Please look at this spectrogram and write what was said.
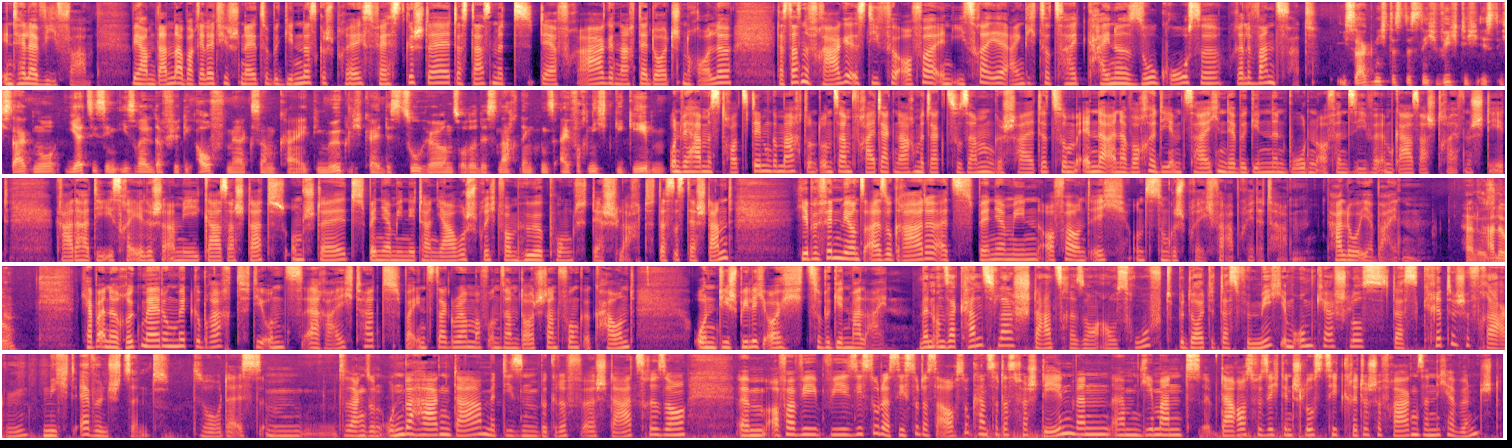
in Tel Aviv war. Wir haben dann aber relativ schnell zu Beginn des Gesprächs festgestellt, dass das mit der Frage nach der deutschen Rolle, dass das eine Frage ist, die für Offer in Israel eigentlich zurzeit keine so große Relevanz hat. Ich sage nicht, dass das nicht wichtig ist. Ich sage nur, jetzt ist in Israel dafür die Aufmerksamkeit, die Möglichkeit des Zuhörens oder des Nachdenkens einfach nicht gegeben. Und wir haben es trotzdem gemacht und uns am Freitagnachmittag zusammengeschaltet zum Ende einer Woche, die im Zeichen der beginnenden Bodenoffensive im Gazastreifen steht. Gerade hat die israelische Armee Gaza-Stadt umstellt. Benjamin Netanyahu spricht vom Höhepunkt der Schlacht. Das ist der Stand. Hier befinden wir uns also gerade, als Benjamin, Offer und ich uns zum Gespräch verabredet haben. Hallo, ihr beiden. Hallo. Hallo. Ich habe eine Rückmeldung mitgebracht, die uns erreicht hat bei Instagram auf unserem Deutschlandfunk-Account und die spiele ich euch zu Beginn mal ein. Wenn unser Kanzler Staatsräson ausruft, bedeutet das für mich im Umkehrschluss, dass kritische Fragen nicht erwünscht sind. So, da ist ähm, sozusagen so ein Unbehagen da mit diesem Begriff äh, Staatsräson. Ähm, Offer, wie, wie siehst du das? Siehst du das auch so? Kannst du das verstehen, wenn ähm, jemand daraus für sich den Schluss zieht, kritische Fragen sind nicht erwünscht?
